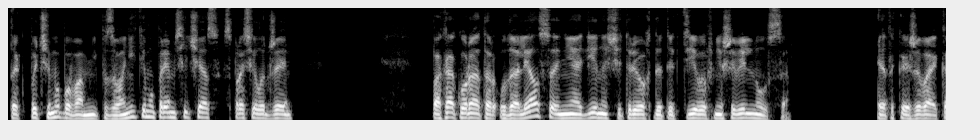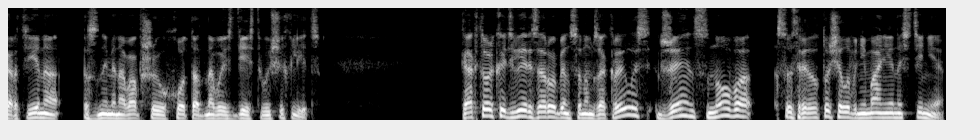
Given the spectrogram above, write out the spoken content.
«Так почему бы вам не позвонить ему прямо сейчас?» — спросила Джейн. Пока куратор удалялся, ни один из четырех детективов не шевельнулся. Этакая живая картина, знаменовавшая уход одного из действующих лиц. Как только дверь за Робинсоном закрылась, Джейн снова сосредоточила внимание на стене.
